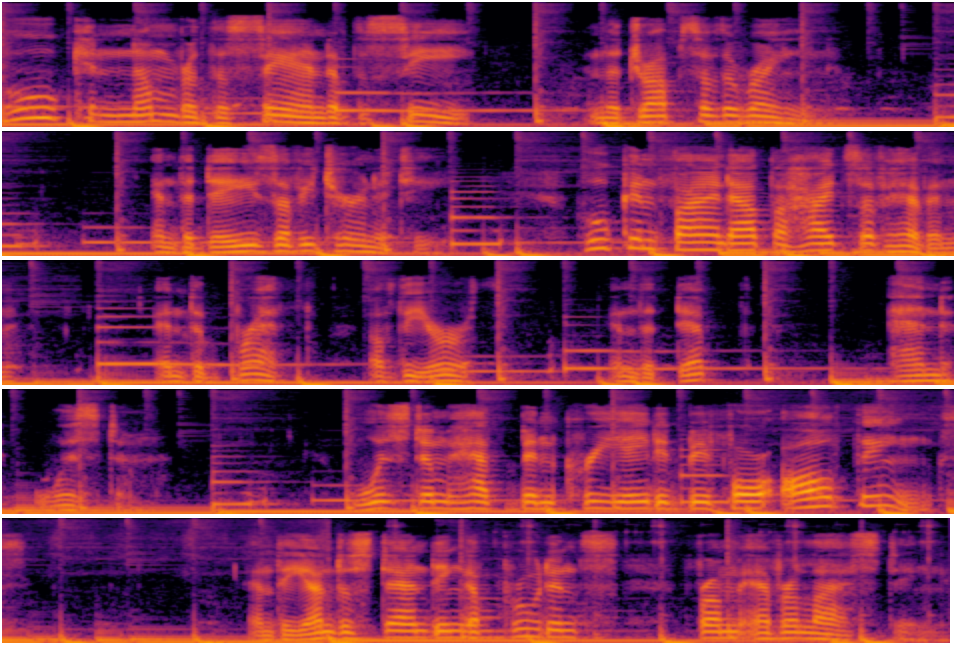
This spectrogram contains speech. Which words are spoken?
Who can number the sand of the sea and the drops of the rain and the days of eternity? Who can find out the heights of heaven and the breadth of the earth and the depth and wisdom? Wisdom hath been created before all things and the understanding of prudence from everlasting.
